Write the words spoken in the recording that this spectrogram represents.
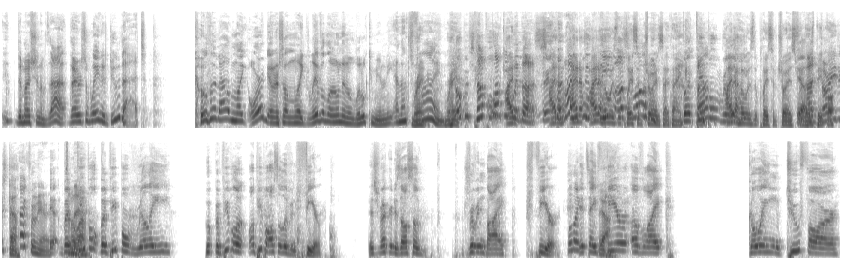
demotion of that, there's a way to do that. go live out in like Oregon or something. Like live alone in a little community, and that's Right, fine. right. No, but Stop people, fucking I- with us. Idaho, Like, Idaho, just Idaho is the us place of choice, I think. but people really Idaho is the place of choice for Yeah. those uh, I people. already just got Yeah. back from here. Yeah, but From there. people, but people really, who, but people, well, people also live in fear. This record is also driven by fear. Well, like- it's a Yeah. fear of like going too far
